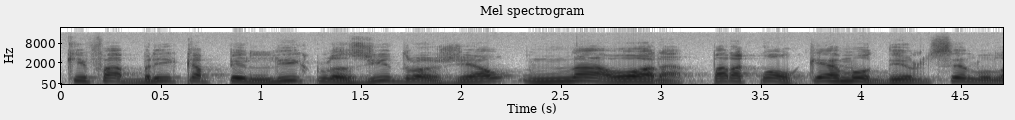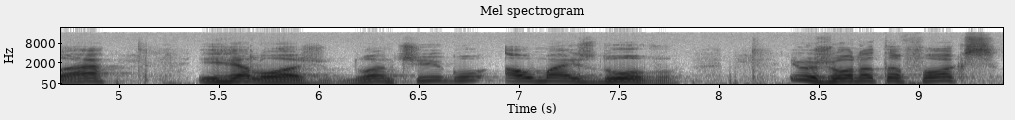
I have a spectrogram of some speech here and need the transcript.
que fabrica películas de hidrogel na hora, para qualquer modelo de celular e relógio, do antigo ao mais novo. E o Jonathan Fox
